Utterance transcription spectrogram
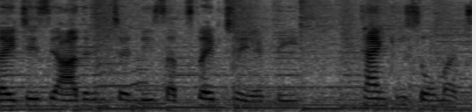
దయచేసి ఆదరించండి సబ్స్క్రైబ్ చేయండి. థ్యాంక్ యూ సో మచ్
